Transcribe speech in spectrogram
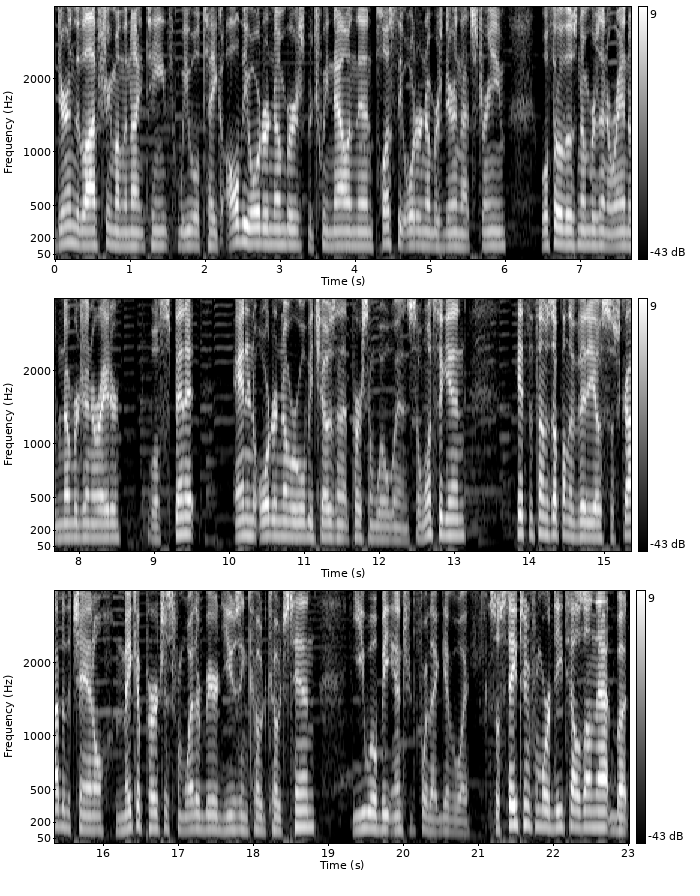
During the live stream on the 19th, we will take all the order numbers between now and then, plus the order numbers during that stream. We'll throw those numbers in a random number generator. We'll spin it, and an order number will be chosen. That person will win. So, once again, hit the thumbs up on the video, subscribe to the channel, make a purchase from Weatherbeard using code COACH10. You will be entered for that giveaway. So, stay tuned for more details on that. But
